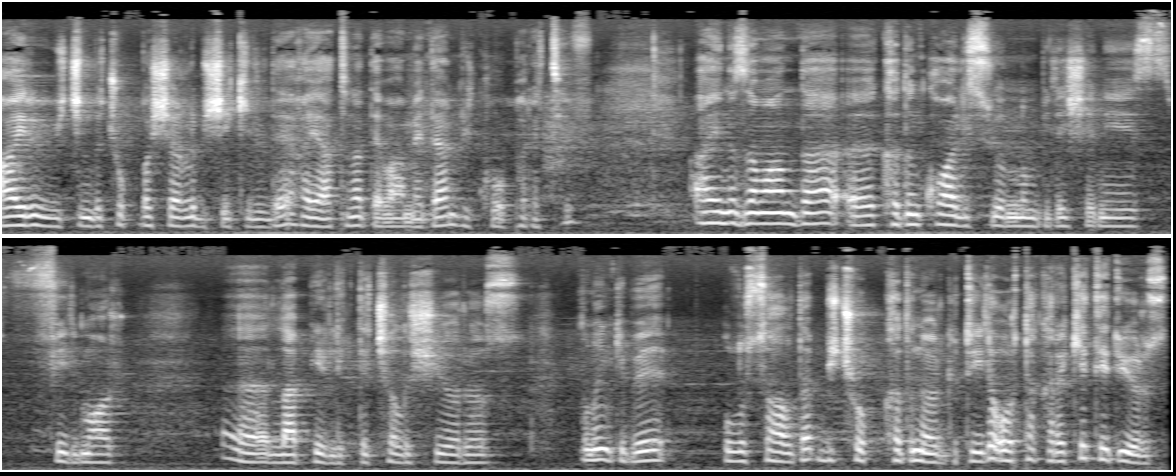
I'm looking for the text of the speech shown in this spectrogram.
ayrı bir biçimde çok başarılı bir şekilde hayatına devam eden bir kooperatif. Aynı zamanda e, Kadın Koalisyonu'nun bileşeniyiz. Filmor'la birlikte çalışıyoruz. Bunun gibi ulusalda birçok kadın örgütüyle ortak hareket ediyoruz.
